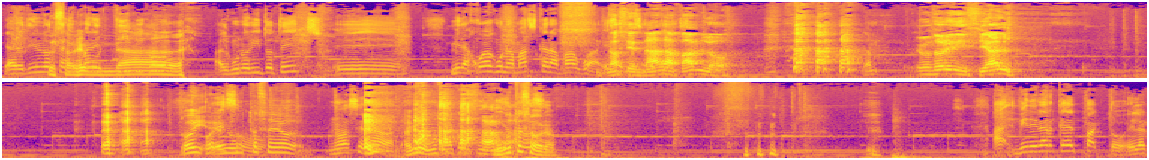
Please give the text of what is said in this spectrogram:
Ya, pero tiene no los sabemos talismanes nada. típicos. algún orito tech. eh, mira, juega con una máscara pagua. No haces nada, Pablo. Es un oro inicial. Mí me gusta ese. No hace nada. A mí me gusta. Me gusta ese oro. Ah, viene el arca del pacto. El ar-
